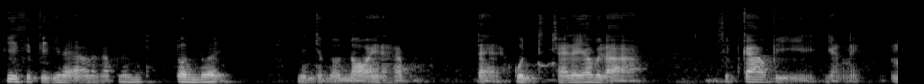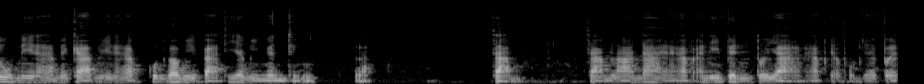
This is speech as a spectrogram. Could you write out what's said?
20 ปีที่แล้วนะครับเริ่ม ต้นด้วยเงินจำนวนน้อยนะครับ แต่คุณใช้ระยะเวลา 19 ปีอย่างในรูปนี้นะครับในกราฟนี้นะครับ คุณก็มีโอกาสที่จะมีเงินถึงหลักสามสามล้านได้นะครับ อันนี้เป็นตัวอย่างนะครับ เดี๋ยวผมจะเปิด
